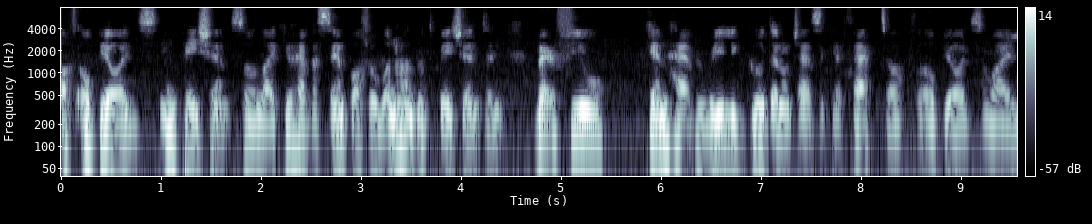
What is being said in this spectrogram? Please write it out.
of opioids in patients. So, like you have a sample of 100 patients, and very few can have really good analgesic effect of opioids, while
